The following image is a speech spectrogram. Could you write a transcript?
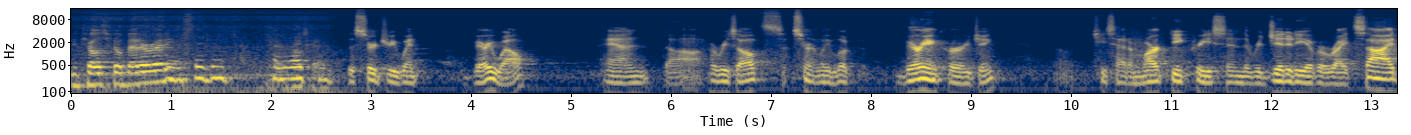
Your toes feel better already? I feel better. I like it. The surgery went very well, and uh, her results certainly look very encouraging. Uh, she's had a marked decrease in the rigidity of her right side,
